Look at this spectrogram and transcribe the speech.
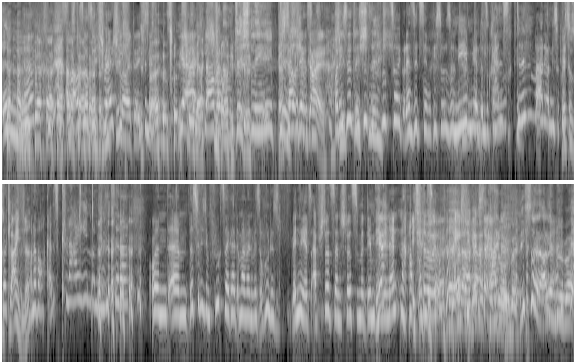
Oh, ne? Aber auch so Trash-Leute. Ich finde, das- so ein ja, ich glaube, Das lebt. ich glaube, der ist geil. Und ich sitze ich sitz im Flugzeug und dann sitzt der wirklich so, so neben mir und dann so ganz dünn war der und ich so, Der ist Gott, doch so oh Gott. klein, ne? Und er war auch ganz klein und dann sitzt er da. Und ähm, das finde ich im Flugzeug halt immer, wenn du bist, oh, du, wenn du jetzt abstürzt, dann stürzt du mit dem Ja. Prominenten ab. Ich mit Da HD redet Baxter keiner über dich, sondern alle nur über Ja,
